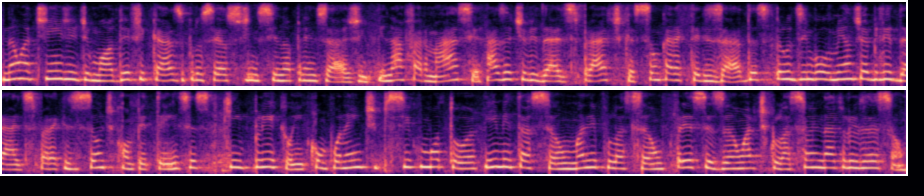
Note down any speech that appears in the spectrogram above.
não atingem de modo eficaz o processo de ensino-aprendizagem. E na farmácia, as atividades práticas são caracterizadas pelo desenvolvimento de habilidades para aquisição de competências que implicam em componente psicomotor, imitação, manipulação, precisão, articulação e naturalização,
